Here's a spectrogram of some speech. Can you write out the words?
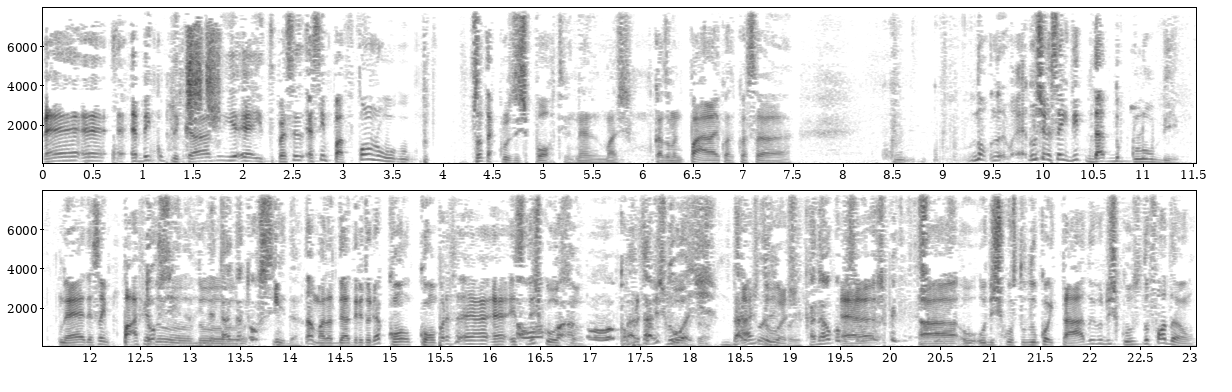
é, é, é bem complicado e é, é, é, é simpático. Quando o Santa Cruz Esporte, né, mas casamento parar com, com essa. Não, não- chega a ser a identidade do clube, né? Dessa empáfia Torcida, do. do da torcida. Não, mas a, diretoria com- compra esse, é, é, esse Opa, discurso. opa, compra esse discurso. duas, das As duas, duas. Cada um compra É, a- o, o discurso do coitado e o discurso do fodão.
